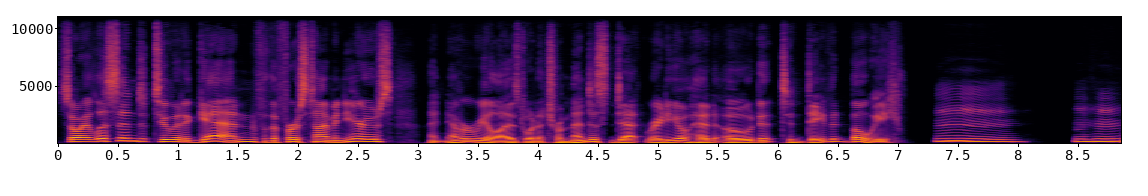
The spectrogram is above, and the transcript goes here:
So I listened to it again for the first time in years. I never realized what a tremendous debt Radiohead owed to David Bowie. Mm. Hmm.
